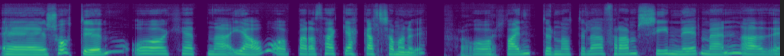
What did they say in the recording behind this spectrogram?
Uh, sóttu um og hérna, já, og bara það gekk allt saman upp og frábært. bændur náttúrulega framsýnir menn að,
